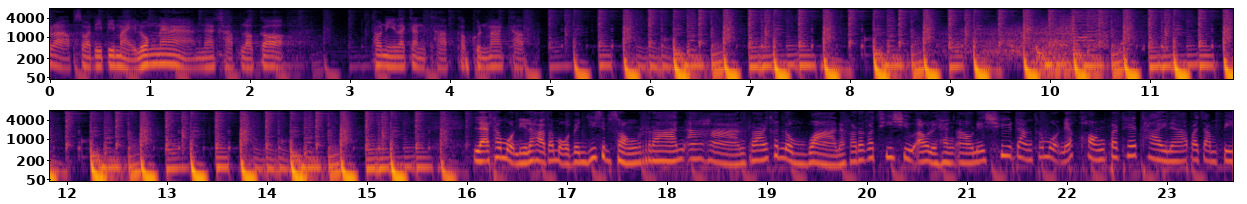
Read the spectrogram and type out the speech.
กราบสวัสดีปีใหม่ล่วงหน้านะครับ แล้วก็เท่านี้แล้วกันครับ ขอบคุณมากครับ และทั้งหมดนี้แหละค่ะต้องบอกว่าเป็น 22 ร้านอาหาร ร้านขนมหวานนะคะ แล้วก็ที่ชิลเอาหรือแฮงเอาเนี่ยชื่อดังทั้งหมดเนี่ยของประเทศไทยนะคะประจำปี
